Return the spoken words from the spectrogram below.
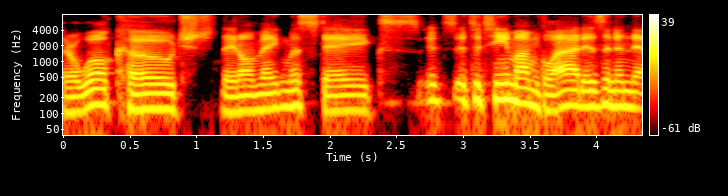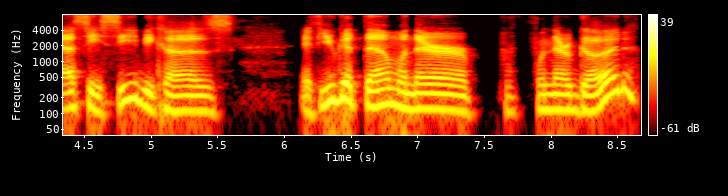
They're well coached. They don't make mistakes. It's it's a team I'm glad isn't in the SEC because if you get them when they're when they're good,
